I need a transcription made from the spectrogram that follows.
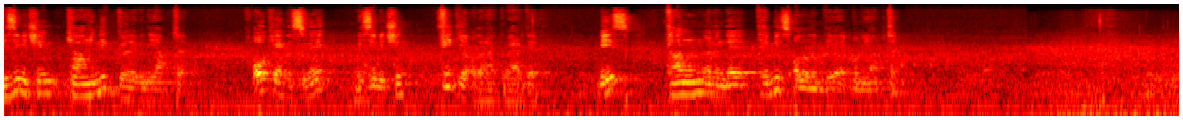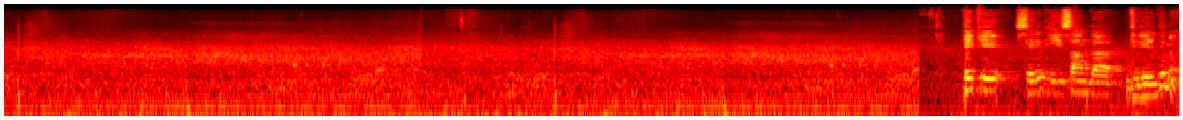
bizim için kahinlik görevini yaptı. O kendisini bizim için fidye olarak verdi. Biz Tanrı'nın önünde temiz olalım diye bunu yaptı. Peki senin İsa'nda dirildi mi?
